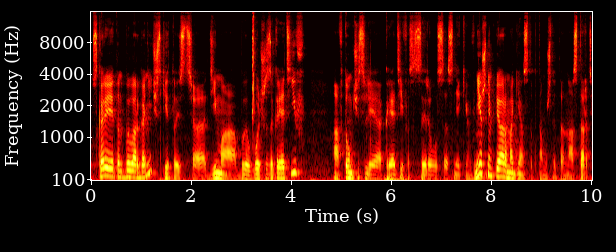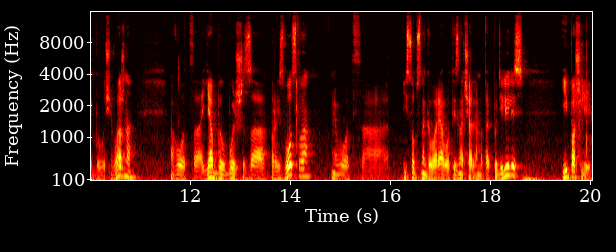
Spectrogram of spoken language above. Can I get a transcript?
Скорее это было органически, то есть а, Дима был больше за креатив, а в том числе креатив ассоциировался с неким внешним пиаром агентства, потому что это на старте было очень важно. Вот. А я был больше за производство, вот. И, собственно говоря, вот изначально мы так поделились и пошли.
